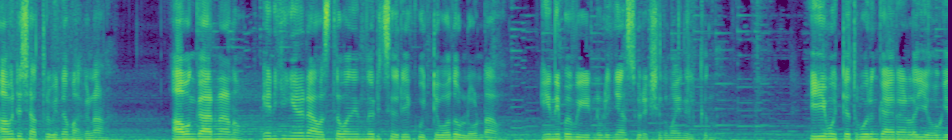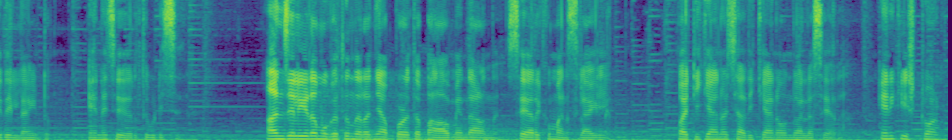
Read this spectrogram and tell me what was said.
അവന്റെ ശത്രുവിന്റെ മകളാണ്. അവൻ കാരണമാണോ എനിക്കിങ്ങനെ ഒരു അവസ്ഥ വന്നിരുന്നൊരു ചെറിയ കുറ്റബോധം ഉള്ളതുകൊണ്ടാവും ഇനിയിപ്പോൾ വീടിനുള്ളിൽ ഞാൻ സുരക്ഷിതമായി നിൽക്കുന്നു. ഈ മുറ്റത്ത് പോലും കയറാനുള്ള യോഗ്യത ഇല്ലായിട്ടും. എന്നെ ചേർത്ത് പിടിച്ച്. അഞ്ജലിയുടെ മുഖത്ത് നിറഞ്ഞ അപ്പോഴത്തെ ഭാവം എന്താണെന്ന് സേറയ്ക്ക് മനസ്സിലായില്ല. പറ്റിക്കാനോ ചതിക്കാനോ ഒന്നുമല്ല സേറ. എനിക്കിഷ്ടമാണ്.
